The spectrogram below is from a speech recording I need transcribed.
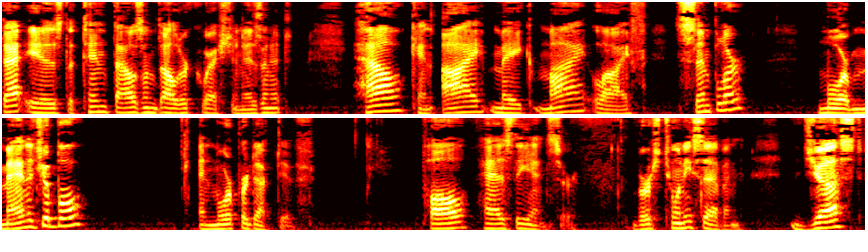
That is the $10,000 question, isn't it? How can I make my life simpler, more manageable, and more productive? Paul has the answer. Verse 27 just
